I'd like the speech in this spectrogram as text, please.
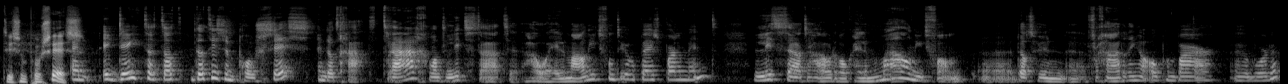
is een proces. En ik denk dat, dat dat is een proces en dat gaat traag, want de lidstaten houden helemaal niet van het Europees Parlement. De lidstaten houden er ook helemaal niet van uh, dat hun vergaderingen openbaar worden.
